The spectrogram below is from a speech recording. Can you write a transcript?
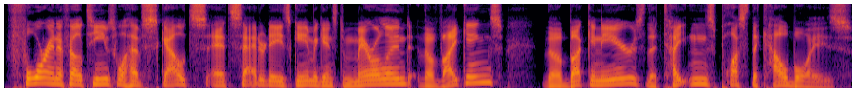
four NFL teams will have scouts at Saturday's game against Maryland, the Vikings, the Buccaneers, the Titans, plus the Cowboys.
